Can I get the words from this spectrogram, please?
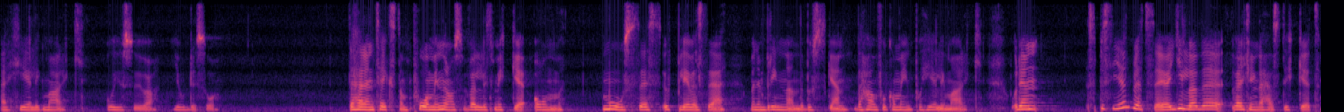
är helig mark. Och Josua gjorde så. Det här är en text som påminner oss väldigt mycket om Moses upplevelse med den brinnande busken, där han får komma in på helig mark. Och det är en speciell berättelse. Jag gillade verkligen det här stycket.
